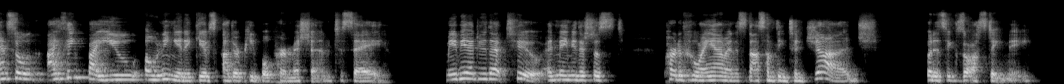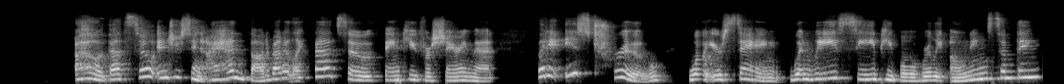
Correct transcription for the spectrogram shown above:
And so I think by you owning it, it gives other people permission to say, maybe I do that too. And maybe there's just part of who I am and it's not something to judge, but it's exhausting me. Oh, that's so interesting. I hadn't thought about it like that. So thank you for sharing that. But it is true what you're saying. When we see people really owning something,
